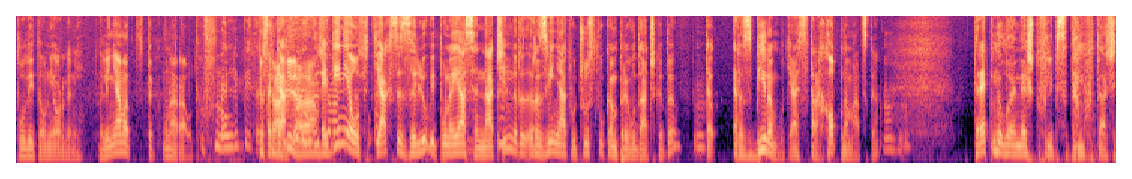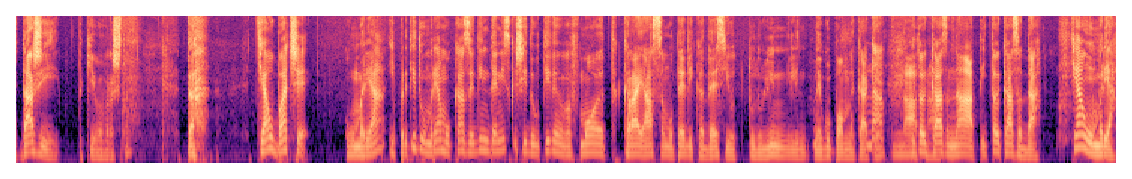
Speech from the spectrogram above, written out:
плодителни органи. Нали, нямат такова работа. Мен ли питаш? Кастрати, да, да. Защо Единият ме от тях се залюби по неясен начин, разви някакво чувство към преводачката. Та, разбирам го, тя е страхотна мацка. Трепнало е нещо в липсата му, даже, даже и такива връща. Та, тя обаче умря и преди да умря му каза един ден, искаш ли да отидем в моят край, аз съм от Еди къде си, от Тодолин или не го помня как е. Над, и той над. каза над. И той каза да. Тя умря.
